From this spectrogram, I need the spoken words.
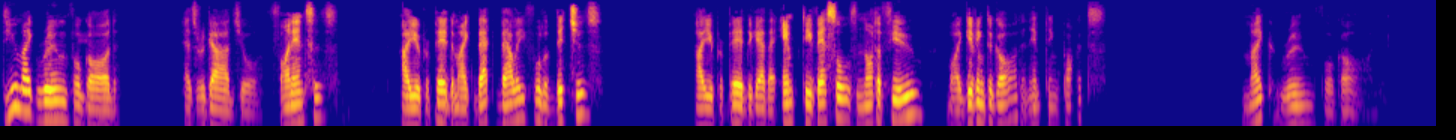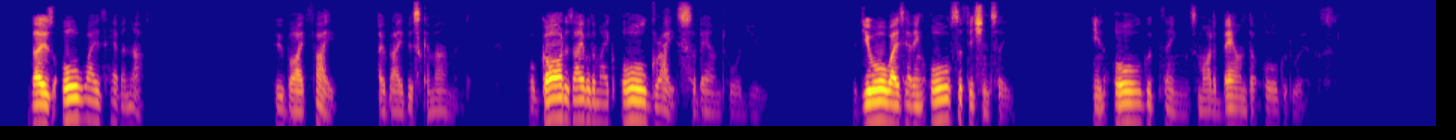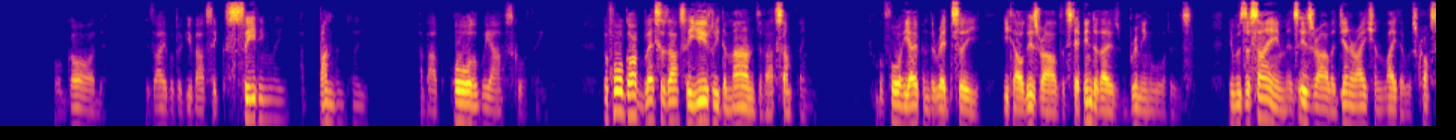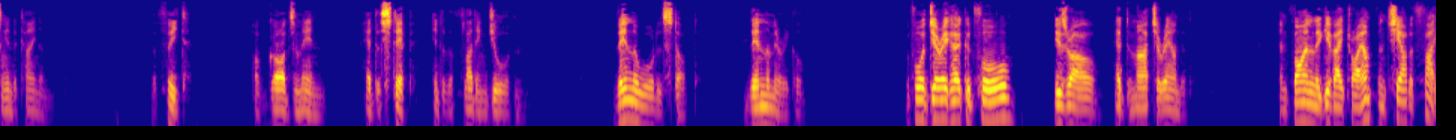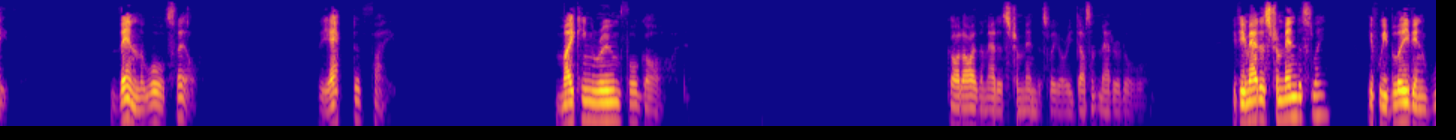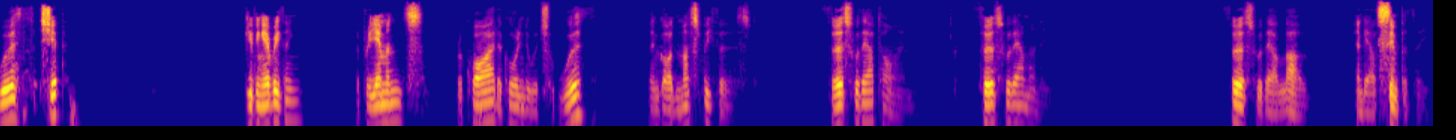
Do you make room for God as regards your finances? Are you prepared to make that valley full of ditches? Are you prepared to gather empty vessels, not a few, by giving to God and emptying pockets? Make room for God. Those always have enough who by faith obey this commandment. For God is able to make all grace abound toward you, that you always having all sufficiency in all good things might abound to all good works. For God is able to give us exceedingly abundantly above all that we ask or think. Before God blesses us, He usually demands of us something. Before He opened the Red Sea, He told Israel to step into those brimming waters. It was the same as Israel a generation later was crossing into Canaan. The feet of God's men had to step into the flooding Jordan. Then the waters stopped. Then the miracle. Before Jericho could fall, Israel had to march around it and finally give a triumphant shout of faith. Then the walls fell. The act of faith. Making room for God. God either matters tremendously or he doesn't matter at all. If he matters tremendously, if we believe in worthship, giving everything, the preeminence required according to its worth, then God must be first. First with our time. First with our money. First with our love and our sympathy.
